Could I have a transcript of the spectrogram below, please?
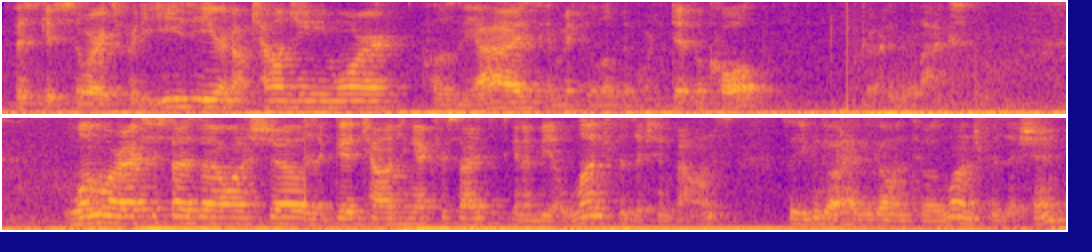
If this gets to where it's pretty easy or not challenging anymore, close the eyes, gonna make it a little bit more difficult. Go ahead and relax. One more exercise that I wanna show is a good challenging exercise. It's gonna be a lunge position balance. So you can go ahead and go into a lunge position.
